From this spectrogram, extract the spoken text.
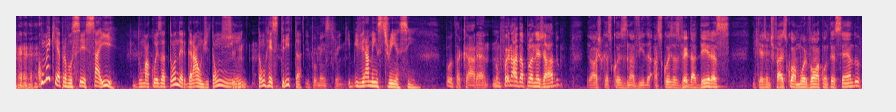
Como é que é pra você sair de uma coisa tão underground, tão, Sim. tão restrita E pro mainstream. e, e virar mainstream assim? Puta, cara, não foi nada planejado. Eu acho que as coisas na vida, as coisas verdadeiras e que a gente faz com amor vão acontecendo.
